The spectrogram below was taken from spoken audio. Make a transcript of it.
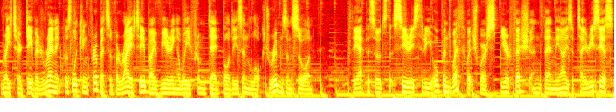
writer David Renwick was looking for a bit of variety by veering away from dead bodies in locked rooms and so on. The episodes that Series 3 opened with, which were Spearfish and then The Eyes of Tiresias,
